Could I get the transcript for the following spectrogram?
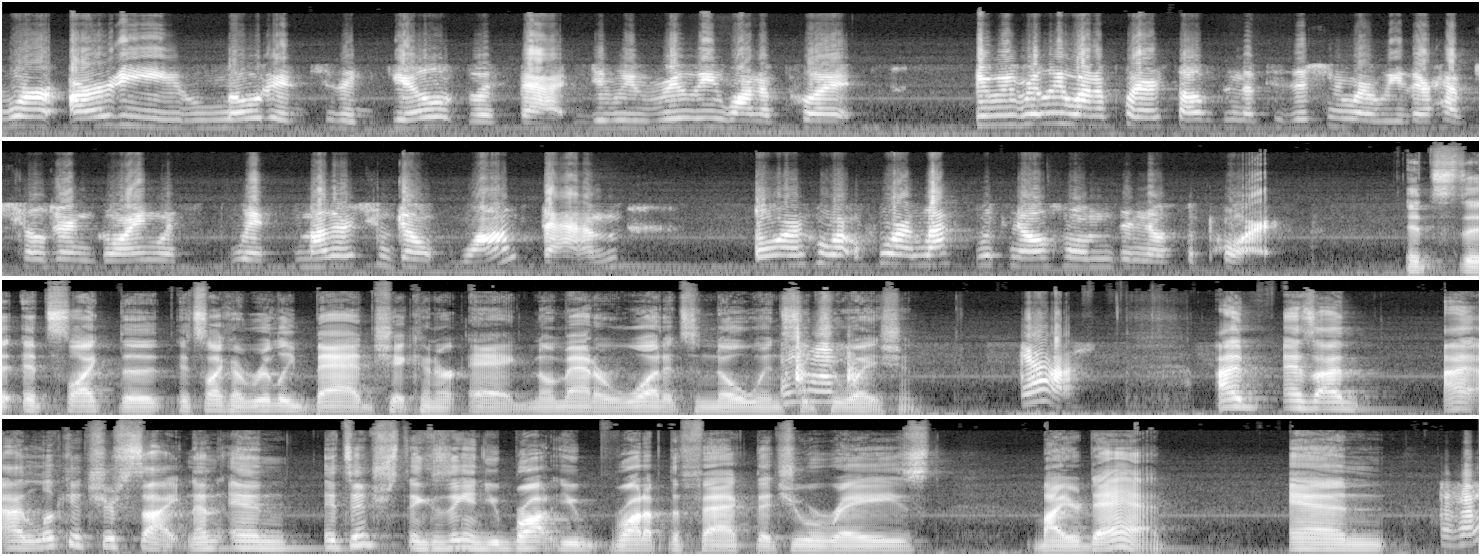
we're already loaded to the gills with that. Do we really want to put? Do we really want to put ourselves in the position where we either have children going with with mothers who don't want them, or who are, who are left with no homes and no support? it's the it's like the it's like a really bad chicken or egg. No matter what, it's a no win mm-hmm. situation. Yeah. I as I, I I look at your site and and it's interesting because again you brought you brought up the fact that you were raised by your dad, and mm-hmm.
